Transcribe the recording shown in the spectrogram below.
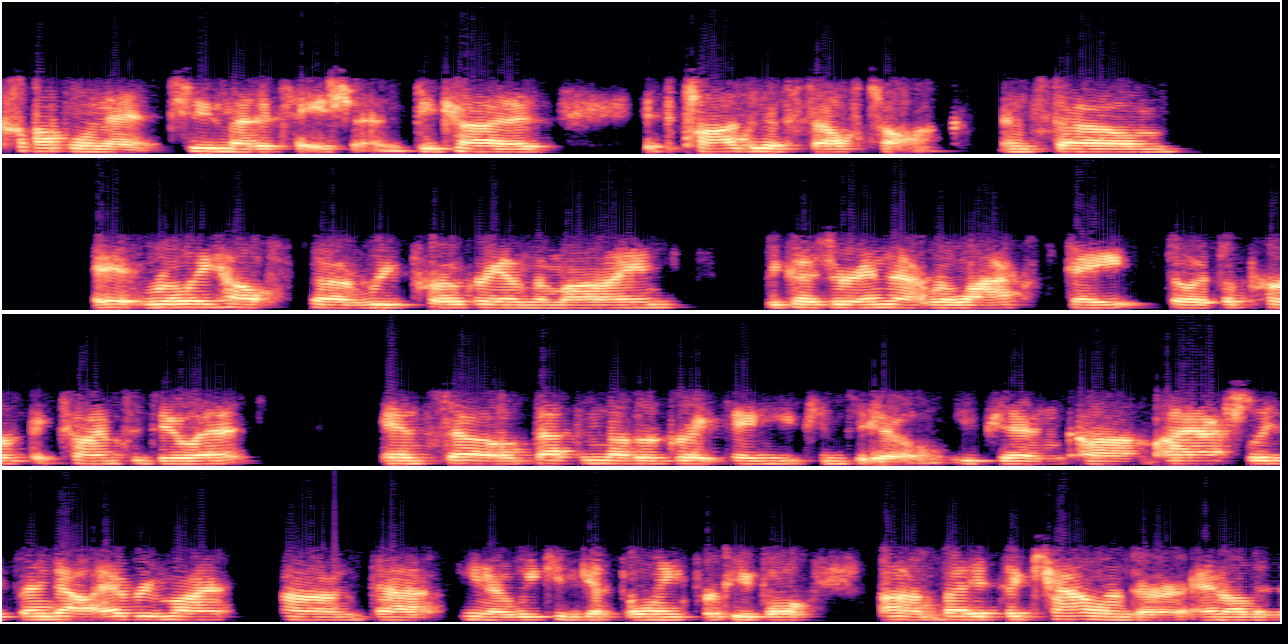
complement to meditation because it's positive self talk, and so it really helps to reprogram the mind because you're in that relaxed state. So it's a perfect time to do it. And so that's another great thing you can do. You can, um, I actually send out every month um, that, you know, we can get the link for people, um, but it's a calendar. And on the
